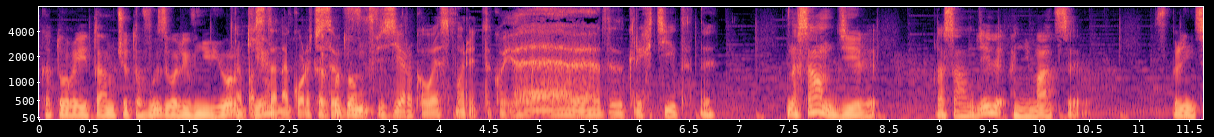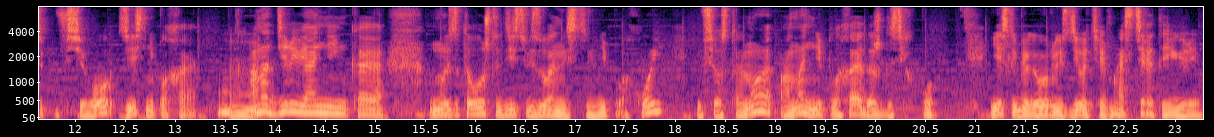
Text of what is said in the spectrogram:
который там что-то вызвали в Нью-Йорке. Он постоянно корчится потом- в зеркало и смотрит такой, «Э, кряхтит. да. На самом деле, на самом деле анимация в принципе всего здесь неплохая. Мгм. Она деревянненькая, но из-за того, что здесь визуальный стиль неплохой и все остальное, она неплохая даже до сих пор. Если бы я говорю сделать ремастер этой игры,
